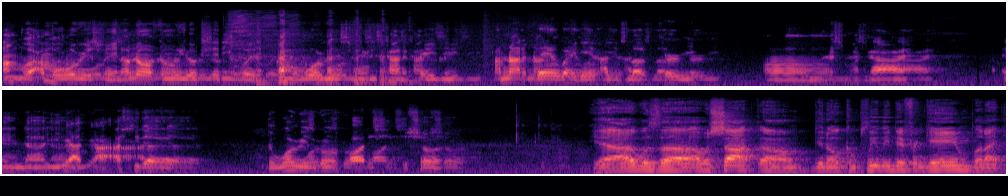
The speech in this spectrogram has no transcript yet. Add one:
I'm well, I'm a Warriors fan. I know I'm from New York City, but I'm a Warriors fan. It's kind of crazy. I'm not a bandwagon. I just love Curry. Um, that's my guy. And uh, yeah, I, I see the the Warriors going far this year for sure. Yeah, I was uh, I was shocked. Um, you know, completely different game, but I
